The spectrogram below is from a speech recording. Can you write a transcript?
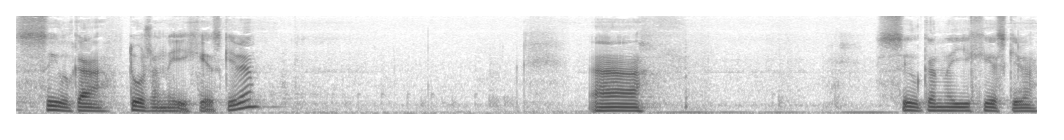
ссылка тоже на Ихескеля. А, Ссылка на Ехескеля.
